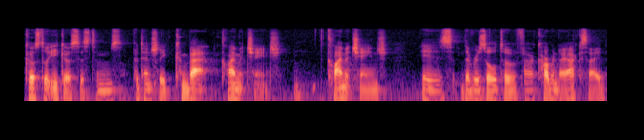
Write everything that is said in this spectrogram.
coastal ecosystems potentially combat climate change. Climate change is the result of uh, carbon dioxide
